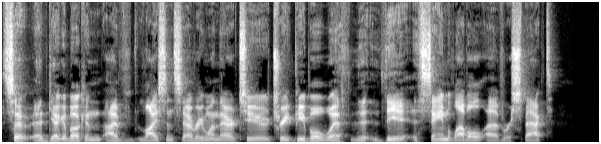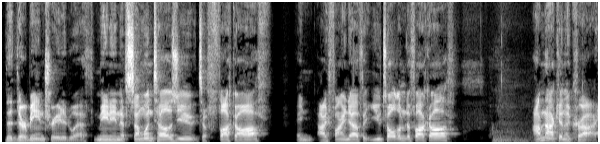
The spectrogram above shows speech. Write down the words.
so at Gigabook, and I've licensed everyone there to treat people with the, the same level of respect that they're being treated with. Meaning, if someone tells you to fuck off, and I find out that you told them to fuck off, I'm not going to cry.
